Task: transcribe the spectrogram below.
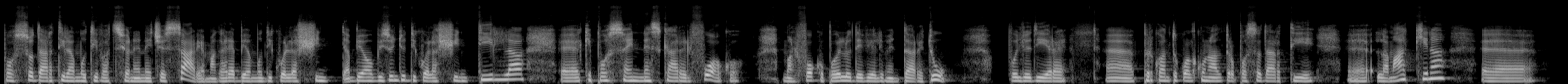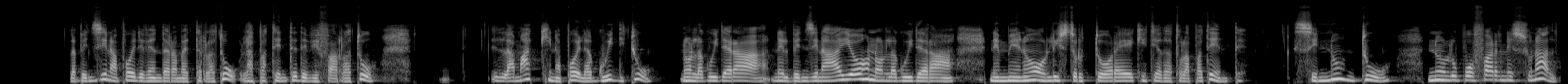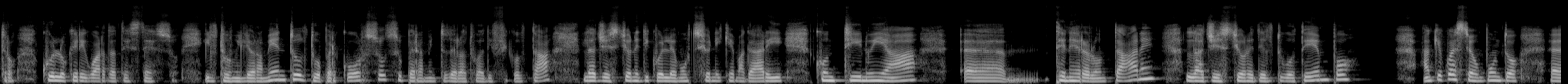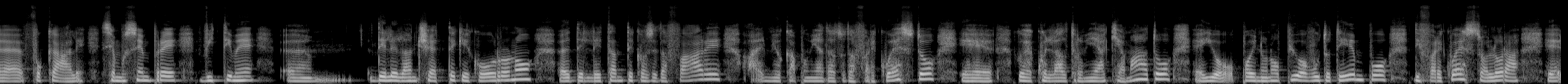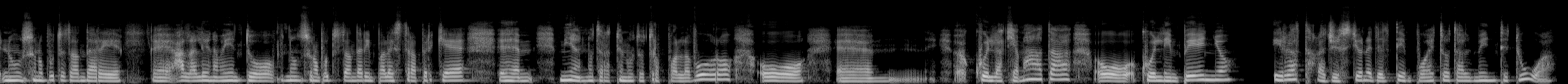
Posso darti la motivazione necessaria, magari abbiamo, scint- abbiamo bisogno di quella scintilla eh, che possa innescare il fuoco, ma il fuoco poi lo devi alimentare tu. Voglio dire, eh, per quanto qualcun altro possa darti eh, la macchina, eh, la benzina poi devi andare a metterla tu, la patente devi farla tu, la macchina poi la guidi tu, non la guiderà nel benzinaio, non la guiderà nemmeno l'istruttore che ti ha dato la patente se non tu, non lo può fare nessun altro, quello che riguarda te stesso, il tuo miglioramento, il tuo percorso, il superamento della tua difficoltà, la gestione di quelle emozioni che magari continui a eh, tenere lontane, la gestione del tuo tempo. Anche questo è un punto eh, focale, siamo sempre vittime ehm, delle lancette che corrono, eh, delle tante cose da fare, ah, il mio capo mi ha dato da fare questo, eh, quell'altro mi ha chiamato e io poi non ho più avuto tempo di fare questo, allora eh, non sono potuta andare eh, all'allenamento, non sono potuta andare in palestra perché ehm, mi hanno trattenuto troppo al lavoro o ehm, quella chiamata o quell'impegno in realtà la gestione del tempo è totalmente tua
